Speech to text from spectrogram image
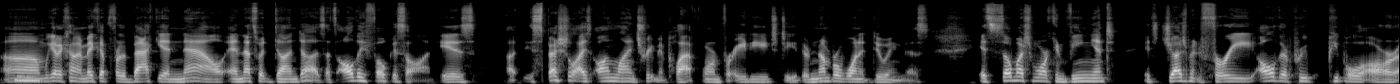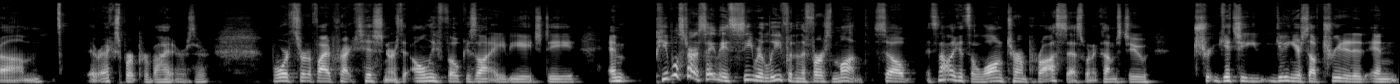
um, we got to kind of make up for the back end now. And that's what Done does. That's all they focus on is a specialized online treatment platform for ADHD. They're number one at doing this. It's so much more convenient. It's judgment free. All their pre- people are um, they're expert providers. They're board certified practitioners that only focus on ADHD. And people start saying they see relief within the first month. So it's not like it's a long term process when it comes to tr- get you getting yourself treated and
